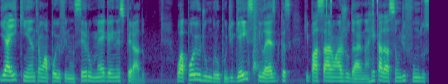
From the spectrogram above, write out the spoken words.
e é aí que entra um apoio financeiro mega inesperado. O apoio de um grupo de gays e lésbicas que passaram a ajudar na arrecadação de fundos,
